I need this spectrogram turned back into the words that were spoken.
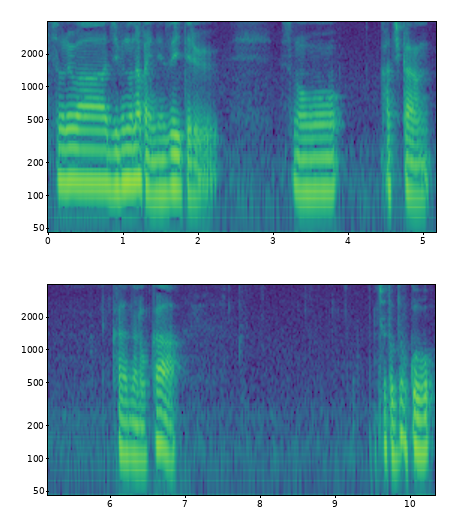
それは自分の中に根付いてるその価値観からなのかちょっとどこ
